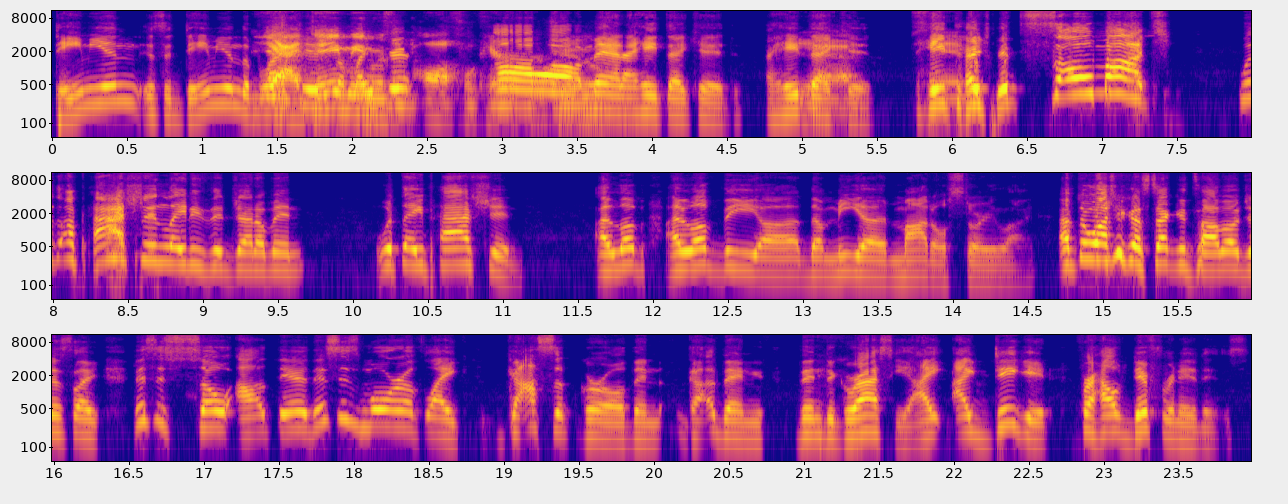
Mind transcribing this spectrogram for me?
Damien. Is it Damien the black yeah, kid? Damien was kid? an awful character. Oh too. man, I hate that kid. I hate yeah, that kid. I hate that kid so much with a passion, ladies and gentlemen, with a passion. I love I love the uh the Mia model storyline. After watching a second time, I'm just like, this is so out there. This is more of like Gossip Girl than than than Degrassi. I I dig it for how different it is.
